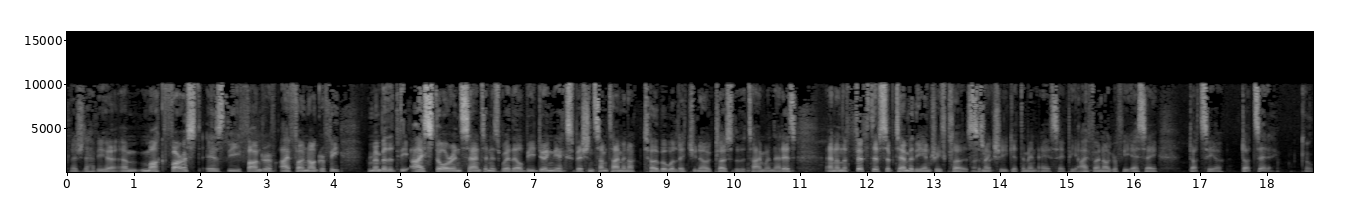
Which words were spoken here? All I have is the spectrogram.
Pleasure to have you here. Um, Marc Forrest is the founder of iPhoneography. Remember that the iStore in Sandton is where they'll be doing the exhibition sometime in October. We'll let you know closer to the time when that is. And on the 5th of September, the entries close. so make sure you get them in ASAP. iPhoneographysa.co.za. Cool.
